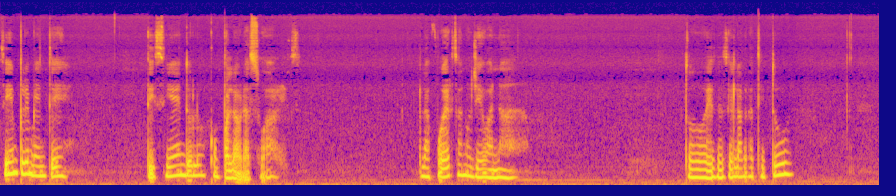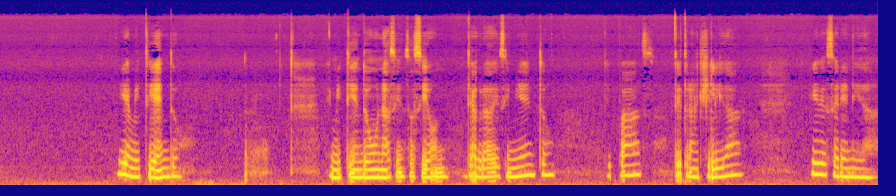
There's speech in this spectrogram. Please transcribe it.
simplemente diciéndolo con palabras suaves. La fuerza no lleva a nada. Todo es desde la gratitud y emitiendo emitiendo una sensación de agradecimiento, de paz, de tranquilidad y de serenidad.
